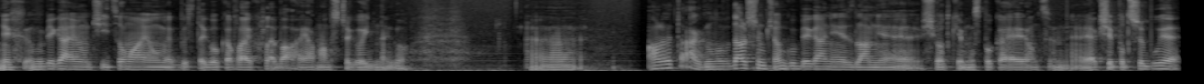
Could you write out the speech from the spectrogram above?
Niech biegają ci, co mają jakby z tego kawałek chleba, a ja mam z czego innego. E, ale tak, no w dalszym ciągu bieganie jest dla mnie środkiem uspokajającym. Nie? Jak się potrzebuje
